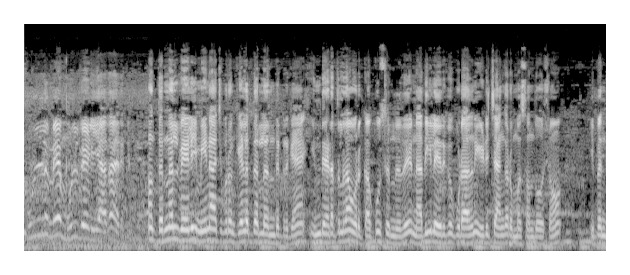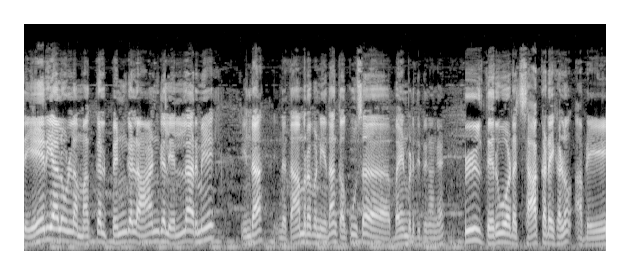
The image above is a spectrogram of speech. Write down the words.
ஃபுல்லுமே முள்வேலியா தான் இருக்குது. திருநெல்வேலி மீனாட்சிபுரம் கீழத்தூர்ல இருந்துட்டு இருக்கேன் இந்த இடத்துல தான் ஒரு கக்கூஸ் இருந்தது. நதியில இருக்கக்கூடாதுன்னு இடிச்சாங்க ரொம்ப சந்தோஷம். இப்போ இந்த ஏரியாவில் உள்ள மக்கள் பெண்கள் ஆண்கள் எல்லாருமே இந்தா இந்த தாமிரபரணியை தான் கக்கூஸா பயன்படுத்திட்டு இருக்காங்க. ஃபுல் தெருவோட சாக்கடைகளும் அப்படியே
